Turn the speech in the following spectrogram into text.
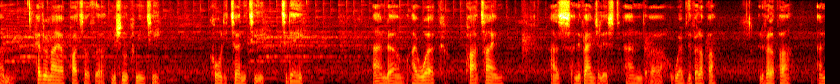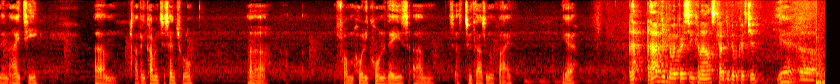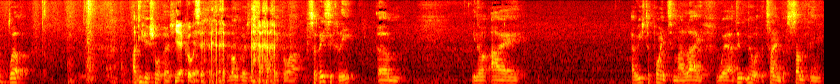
Um, Heather and I are part of the missional community called Eternity Today, and um, I work part time as an evangelist and a web developer, a developer, and in IT. Um, I've been coming to Central uh, from Holy Corner days, um, so 2005. Yeah. And how, and how did you become a Christian? Can I ask? How did you become a Christian? Yeah, uh, well, I'll give you a short version. Yeah, of course. a long version take a while. So basically, um, you know, I I reached a point in my life where I didn't know at the time, but something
